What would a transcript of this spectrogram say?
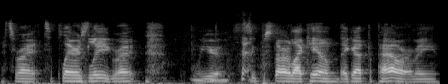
That's right. It's a players' league, right? When you're a superstar like him, they got the power. I mean,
